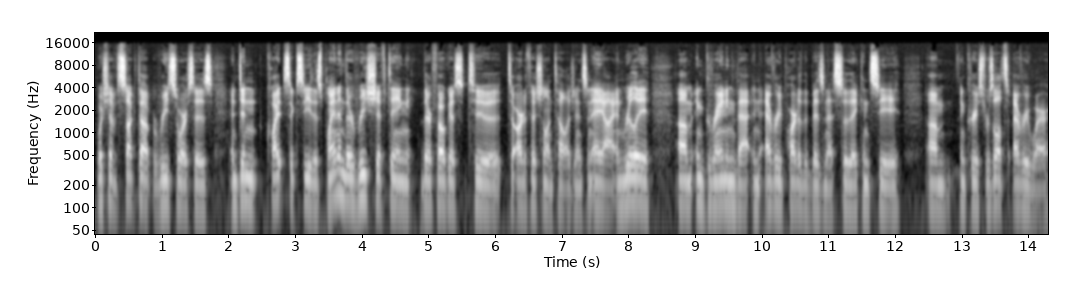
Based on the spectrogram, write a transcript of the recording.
which have sucked up resources and didn't quite succeed as planned. And they're reshifting their focus to, to artificial intelligence and AI and really um, ingraining that in every part of the business so they can see um, increased results everywhere.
